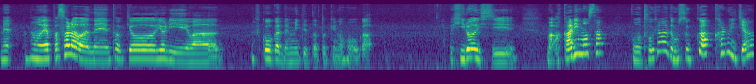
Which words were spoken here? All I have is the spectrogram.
ねでもやっぱ空はね東京よりは福岡で見てた時の方がやっぱ広いしまあ明かりもさもう東京なんてもすっごい明るいじゃん。なん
